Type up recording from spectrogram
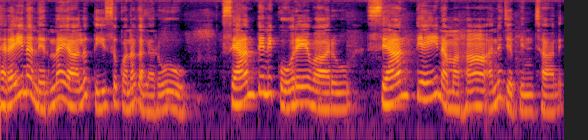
సరైన నిర్ణయాలు తీసుకొనగలరు. శాంతిని కోరేవారు శాంత్యై నమ అని జపించాలి.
